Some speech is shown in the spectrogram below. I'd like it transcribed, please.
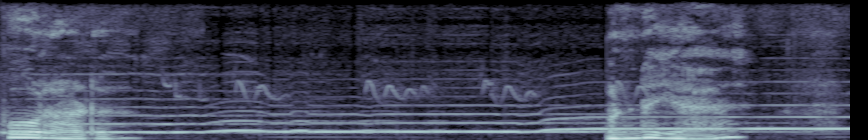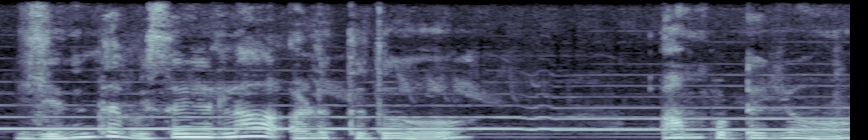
போராடு. உன்னைய எந்த விசையெல்லாம் அழுத்துதோ அம்புட்டையும்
